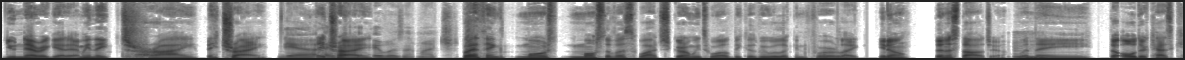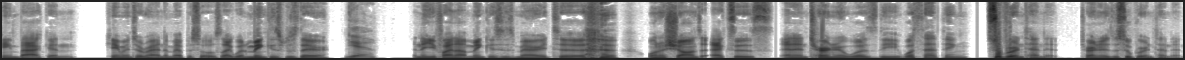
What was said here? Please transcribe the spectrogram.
you never get it. I mean, they try, they try, Yeah. They I- try. It wasn't much. but I think most most of us watched Girl Meets World because we were looking for like you know the nostalgia when Mhm. they the older cast came back and came into random episodes, like when Minkus was there, Yeah. and then you find out Minkus is married to one of Shawn's exes, and then Turner was the what's that thing? Superintendent. Turner is the superintendent.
